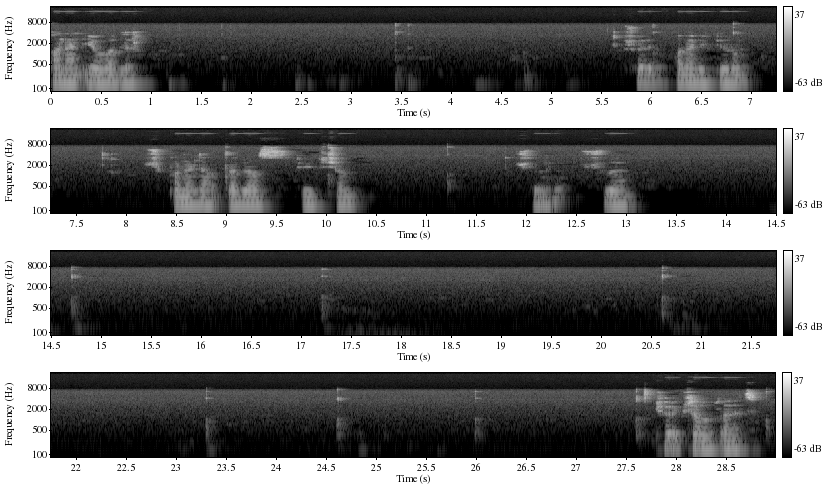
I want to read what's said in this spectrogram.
Panel iyi olabilir. Şöyle bir panel ekliyorum. Şu paneli hatta biraz büyüteceğim. Şöyle şuraya. Şöyle güzel oldu evet.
